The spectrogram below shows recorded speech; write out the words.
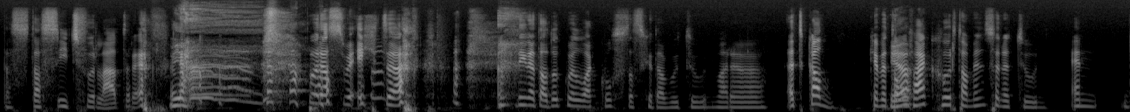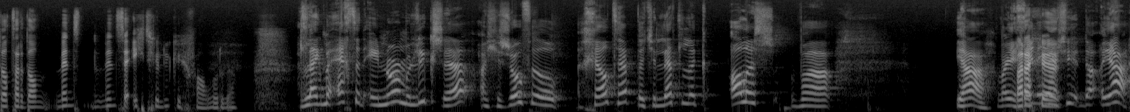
dat is, dat is iets voor later. Hè. Ja. maar als we echt... Uh, ik denk dat dat ook wel wat kost als je dat moet doen. Maar uh, het kan. Ik heb het ja. al vaak gehoord dat mensen het doen. En dat er dan mens, mensen echt gelukkig van worden. Het lijkt me echt een enorme luxe, hè? als je zoveel geld hebt, dat je letterlijk alles waar, ja, waar je maar geen energie... Da, ja,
